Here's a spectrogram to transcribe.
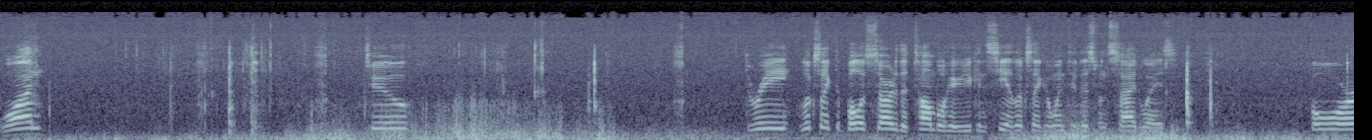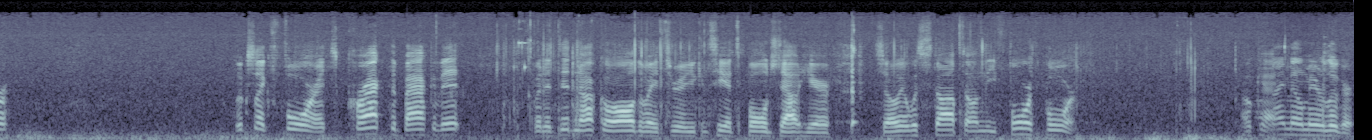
One, two, three. Looks like the bullet started to tumble here. You can see it looks like it went through this one sideways. Four. Looks like four. It's cracked the back of it, but it did not go all the way through. You can see it's bulged out here. So it was stopped on the fourth board. Okay. 9 millimeter Luger.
